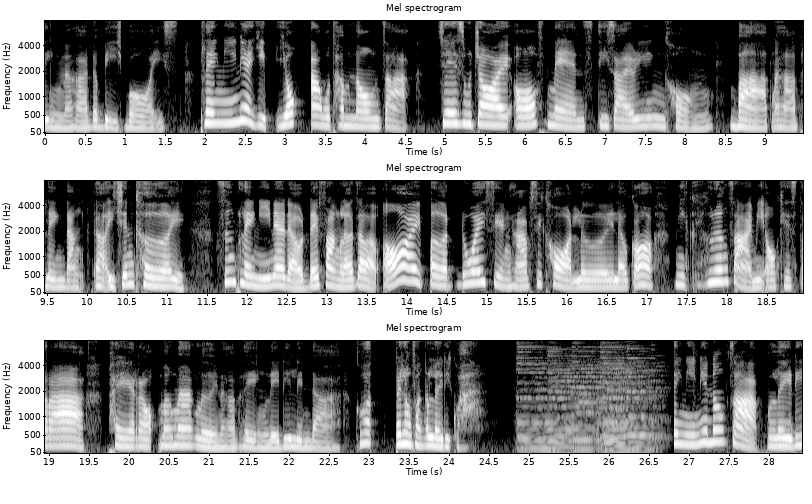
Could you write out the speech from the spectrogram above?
ริง ๆ นะคะ The Beach Boys เพลงนี้เนี่ยหยิบยกเอาทำนองจาก Jesu Joy of Man's Desiring ของบาร์กนะคะ เพลงดังออีกเช่นเคย ซึ่งเพลงนี้เนี่ยเดี๋ยวได้ฟังแล้วจะแบบอ้อยเปิดด้วยเสียงฮาร์ปซิคอร์ดเลย แล้วก็มีเครื่องสายมีออเคสตราไพเราะมาก ๆ เลยนะคะ เพลง Lady Linda ก็ไปลองฟังกันเลยดีกว่าเพลงนี้เนี่ยนอกจาก Lady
